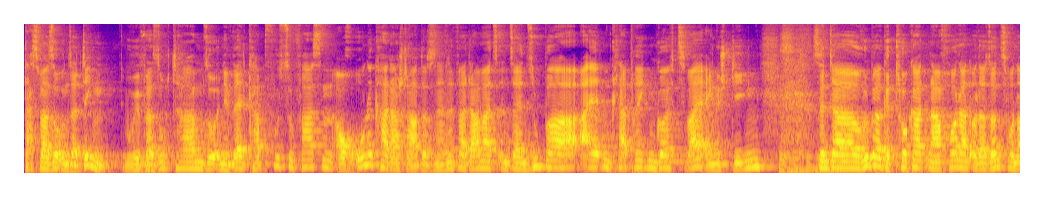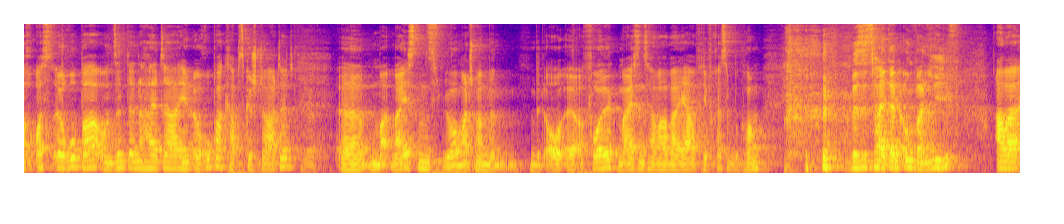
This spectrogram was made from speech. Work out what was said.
das war so unser Ding, wo wir versucht haben, so in den Weltcup Fuß zu fassen, auch ohne Kaderstatus. Und dann sind wir damals in seinen super alten, klapprigen Golf 2 eingestiegen, sind da rüber getuckert nach Holland oder sonst wo nach Osteuropa und sind dann halt da in Europacups gestartet. Äh, me- meistens, ja, manchmal mit, mit äh, Erfolg, meistens haben wir aber ja auf die Fresse bekommen, bis es halt dann irgendwann lief. Aber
